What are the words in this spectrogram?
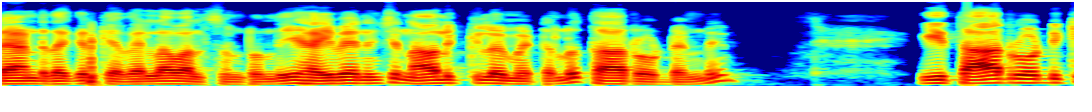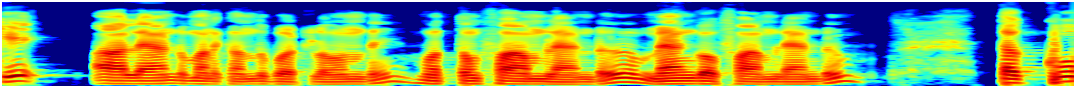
ల్యాండ్ దగ్గరికి వెళ్ళవలసి ఉంటుంది. ఈ హైవే నుంచి నాలుగు కిలోమీటర్లు తార్ రోడ్ అండి. ఈ తార్ రోడ్డుకి ఆ ల్యాండ్ మనకు అందుబాటులో ఉంది. మొత్తం farm land mango farm land. తక్కువ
